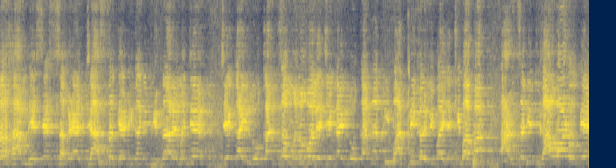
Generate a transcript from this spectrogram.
तर हा मेसेज सगळ्यात जास्त त्या ठिकाणी फिरणार आहे. म्हणजे जे काही लोकांचं मनोबल आहे जे काही लोकांना ती बातमी कळली पाहिजे की बाबा अडचणीत का वाढ होते?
